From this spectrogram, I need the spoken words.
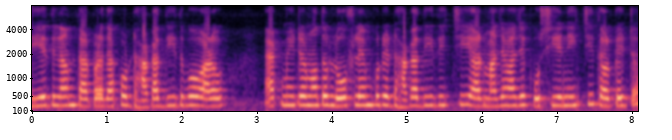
দিয়ে দিলাম। তারপরে দেখো, ঢাকা দিয়ে দেবো আরও এক মিনিটের মতো লো ফ্লেম করে ঢাকা দিয়ে দিচ্ছি আর মাঝে মাঝে কষিয়ে নিচ্ছি তরকারিটা।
